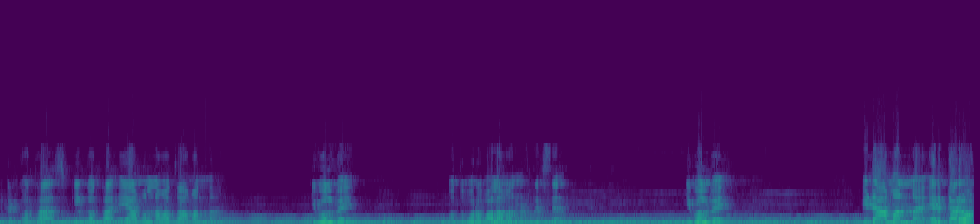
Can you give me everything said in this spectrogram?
একটা কথা আছে। কি কথা? এই আমল নামা তো আমার না। কি বলবে? কত বড় ভালো মানুষ, দেখছেন? কি বলবে? এটা আমার না। এর কারণ,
